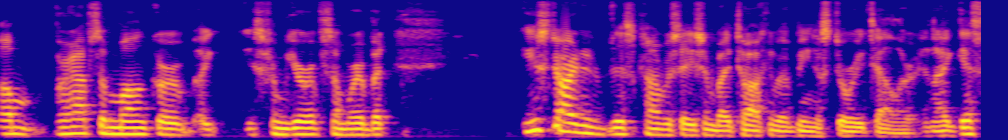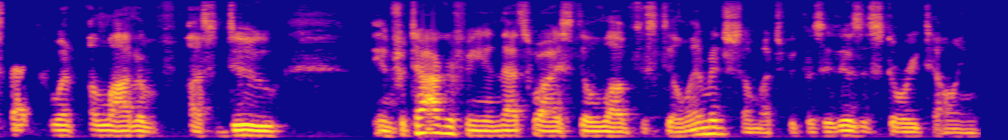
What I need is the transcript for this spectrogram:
um, perhaps a monk or a, he's from Europe somewhere, but you started this conversation by talking about being a storyteller, and I guess that's what a lot of us do in photography, and that's why I still love the still image so much because it is a storytelling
